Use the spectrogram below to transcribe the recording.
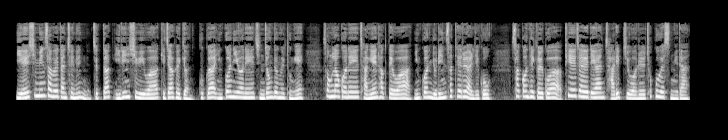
이에 시민사회단체는 즉각 1인 시위와 기자회견, 국가인권위원회 진정 등을 통해 성락원의 장애인 학대와 인권 유린 사태를 알리고 사건 해결과 피해자에 대한 자립 지원을 촉구했습니다.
